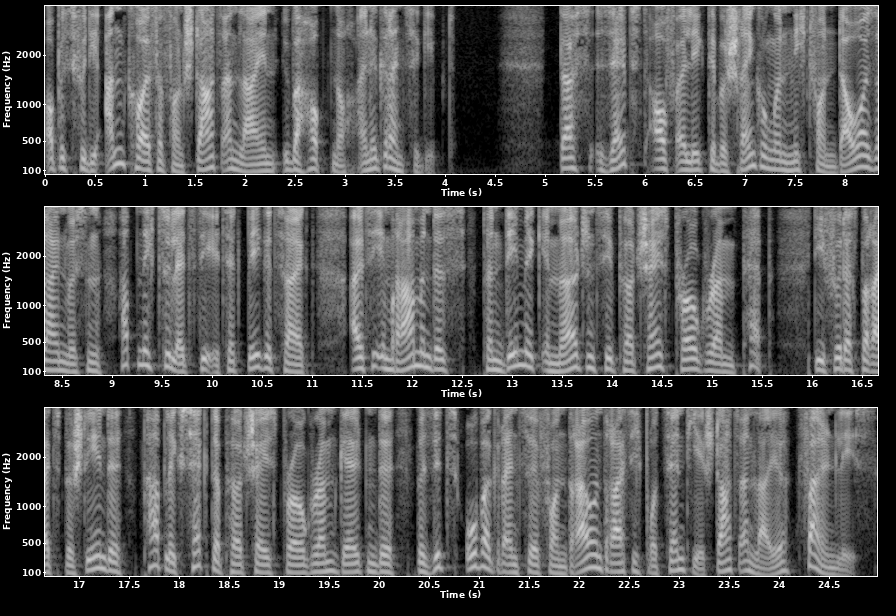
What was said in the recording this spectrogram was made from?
ob es für die Ankäufe von Staatsanleihen überhaupt noch eine Grenze gibt. Dass selbst auferlegte Beschränkungen nicht von Dauer sein müssen, hat nicht zuletzt die EZB gezeigt, als sie im Rahmen des Pandemic Emergency Purchase Program PEP die für das bereits bestehende Public Sector Purchase Program geltende Besitzobergrenze von 33 Prozent je Staatsanleihe fallen ließ.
